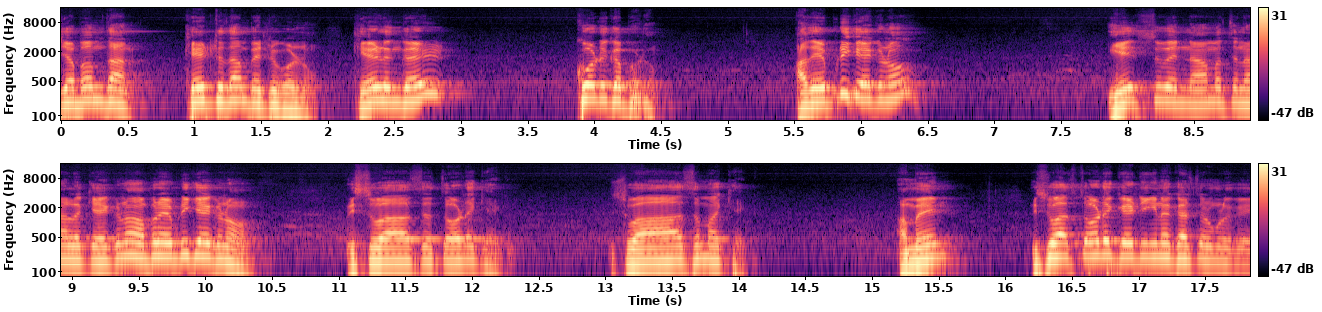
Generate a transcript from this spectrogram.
ஜபம்தான். கேட்டு தான் பெற்றுக்கொள்ளணும். கேளுங்கள் கொடுக்கப்படும். அதை எப்படி கேட்கணும்? இயேசுவின் நாமத்தினால கேட்கணும். அப்புறம் எப்படி கேட்கணும்? விசுவாசத்தோட கேட்கணும். விசுவாசமாக கேட்கணும். அமேன் விசுவாசத்தோட கேட்டிங்கன்னா கருத்து உங்களுக்கு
